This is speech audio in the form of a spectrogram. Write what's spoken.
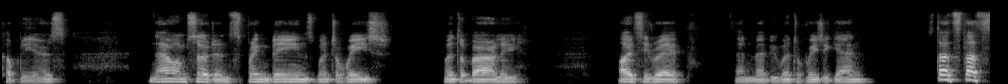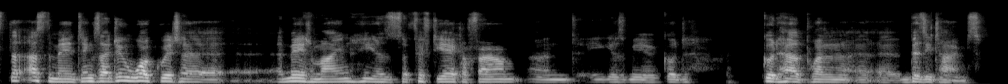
couple of years. Now I'm sort of in spring beans, winter wheat, winter barley, oilseed rape, and maybe winter wheat again. So that's that's the, that's the main things. I do work with a, a mate of mine. He has a 50 acre farm, and he gives me a good good help when uh, uh, busy times.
